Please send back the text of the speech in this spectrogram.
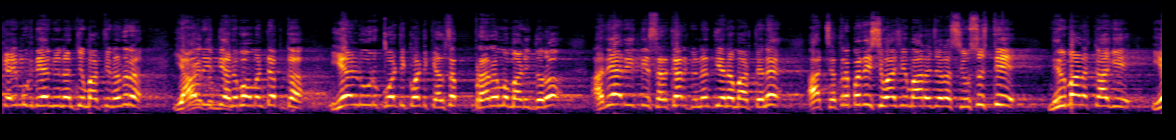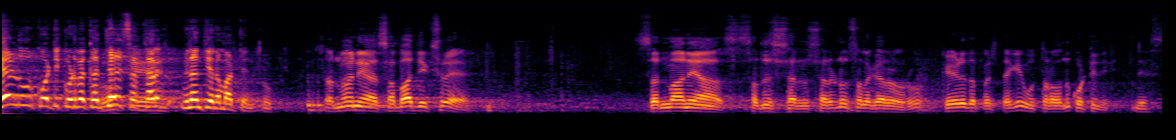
ಕೈ ಮುಗಿದು ಏನು ವಿನಂತಿ ಮಾಡ್ತೀನಿ ಅಂದ್ರೆ ಯಾವ ರೀತಿ ಅನುಭವ ಮಂಟಪಕ್ಕೆ ಏಳ್ನೂರು ಕೋಟಿ ಕೋಟಿ ಕೆಲಸ ಪ್ರಾರಂಭ ಮಾಡಿದ್ದರೋ ಅದೇ ರೀತಿ ಸರ್ಕಾರಕ್ಕೆ ವಿನಂತಿಯನ್ನು ಮಾಡ್ತೇನೆ ಆ ಛತ್ರಪತಿ ಶಿವಾಜಿ ಮಹಾರಾಜರ ಶಿವಸೃಷ್ಟಿ ನಿರ್ಮಾಣಕ್ಕಾಗಿ ಏಳ್ನೂರು ಕೋಟಿ ಕೊಡ್ಬೇಕಂತ ಹೇಳಿ ಸರ್ಕಾರಕ್ಕೆ ವಿನಂತಿಯನ್ನು ಮಾಡ್ತೇನೆ. ಸನ್ಮಾನ್ಯ ಸಭಾಧ್ಯಕ್ಷರೇ ಸನ್ಮಾನ್ಯ ಸದಸ್ಯರು ಶರಣು ಸಲಗಾರ್ ಅವರು ಕೇಳಿದ ಪ್ರಶ್ನೆಗೆ ಉತ್ತರವನ್ನು ಕೊಟ್ಟಿದ್ದೀನಿ. ಎಸ್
